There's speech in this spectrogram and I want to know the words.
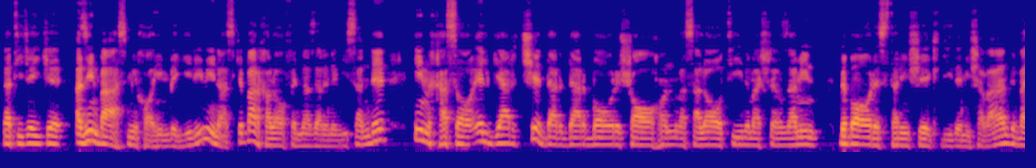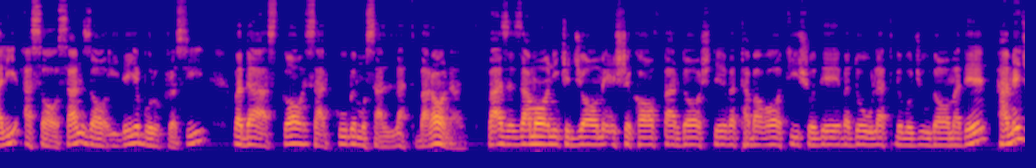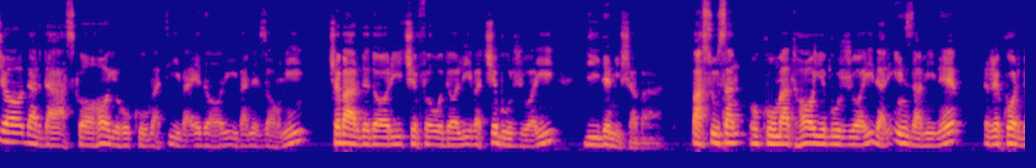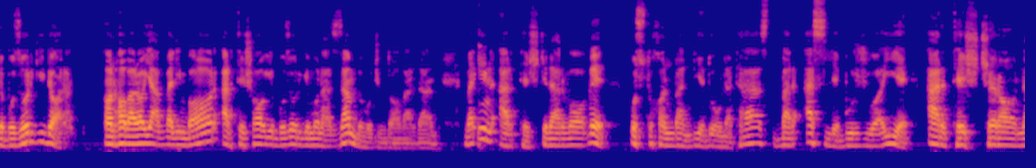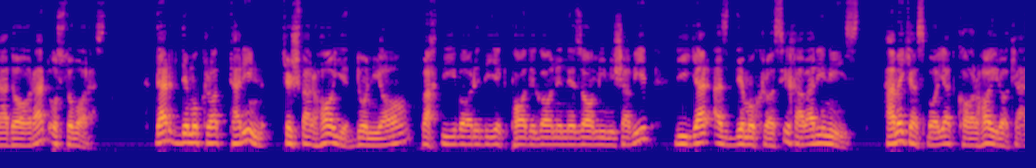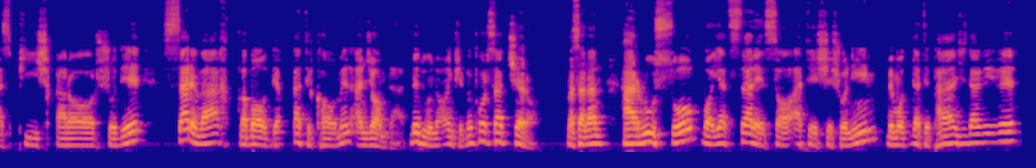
نتیجه ای که از این بحث می خواهیم بگیریم این است که برخلاف نظر نویسنده این خسائل گرچه در دربار شاهان و سلاطین مشرق زمین به بارسترین شکل دیده می شوند ولی اساسا زاییده بروکراسی و دستگاه سرکوب مسلط برانند. و از زمانی که جامعه شکاف برداشته و طبقاتی شده و دولت به وجود آمده همه جا در دستگاه های حکومتی و اداری و نظامی چه بردهداری چه فئودالی و چه بورژوایی دیده می شود مخصوصا حکومت های بورژوایی در این زمینه رکورد بزرگی دارند. آنها برای اولین بار ارتش های بزرگ منظم به وجود آوردند و این ارتش که در واقع استخوانبندی دولت است بر اصل بورژوایی ارتش چرا ندارد استوار است. در دموکرات ترین کشورهای دنیا وقتی وارد یک پادگان نظامی می‌شوید دیگر از دموکراسی خبری نیست. همه کس باید کارهایی را که از پیش قرار شده سر وقت و با دقت کامل انجام دهد بدون آنکه بپرسد چرا. مثلا هر روز صبح باید سر ساعت شش و نیم به مدت پنج دقیقه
